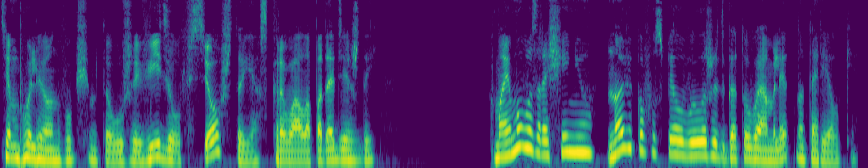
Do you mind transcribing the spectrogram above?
Тем более он, в общем-то, уже видел все, что я скрывала под одеждой. К моему возвращению Новиков успел выложить готовый омлет на тарелке.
